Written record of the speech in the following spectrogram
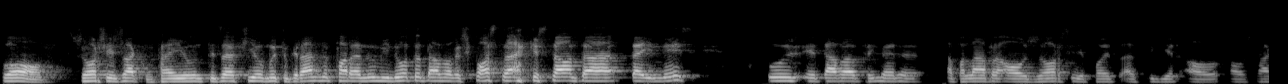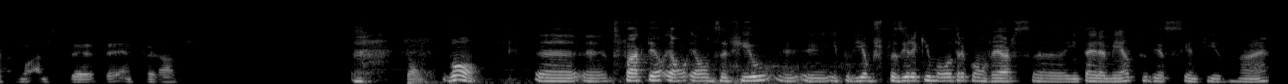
Bom, Jorge e Jaco têm um desafio muito grande para no minuto dar uma resposta à questão da, da Inês. Eu dava primeiro a palavra ao Jorge e depois a seguir ao, ao Jacomo antes de, de encerrarmos. Bom, de facto é, é, é um desafio e podíamos fazer aqui uma outra conversa inteiramente desse sentido, não é?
